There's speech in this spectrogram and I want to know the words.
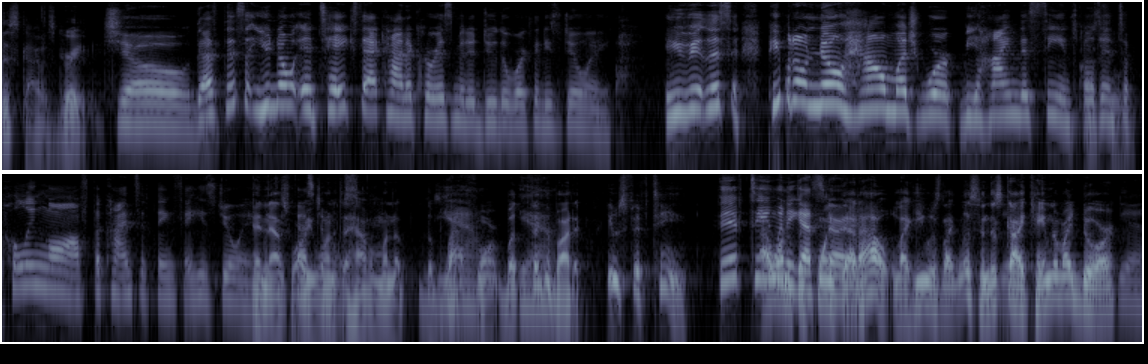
This guy was great. Joe, that's this. You know, it takes that kind of charisma to do the work that he's doing. You re- listen. People don't know how much work behind the scenes goes into pulling off the kinds of things that he's doing. And that's why we wanted to have him on the, the Yeah, platform. But think about it. He was 15. 15 I when he got point started. that out. Like he was like, listen, this yeah. guy came to my door. Yeah.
